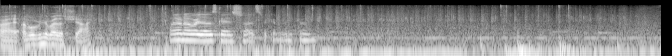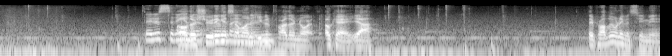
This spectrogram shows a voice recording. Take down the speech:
Alright, I'm over here by the shack. I don't know where those guys' shots are coming from. They're just sitting. Oh, they're the shooting at someone even farther north. Okay, yeah. They probably won't even see me.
